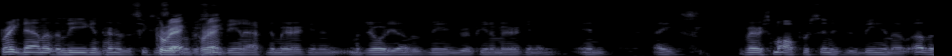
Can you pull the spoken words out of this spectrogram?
breakdown of the league in terms of 67% Correct, correct. being African American and majority of us being European American and, and a very small percentage as being of other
